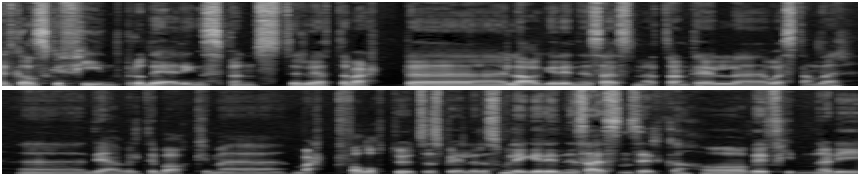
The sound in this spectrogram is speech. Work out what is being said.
et ganske fint broderingsmønster vi etter hvert eh, lager inn i 16-meteren til eh, Westham der. De er vel tilbake med i hvert fall åtte utespillere som ligger inne i 16 ca. Og vi finner de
